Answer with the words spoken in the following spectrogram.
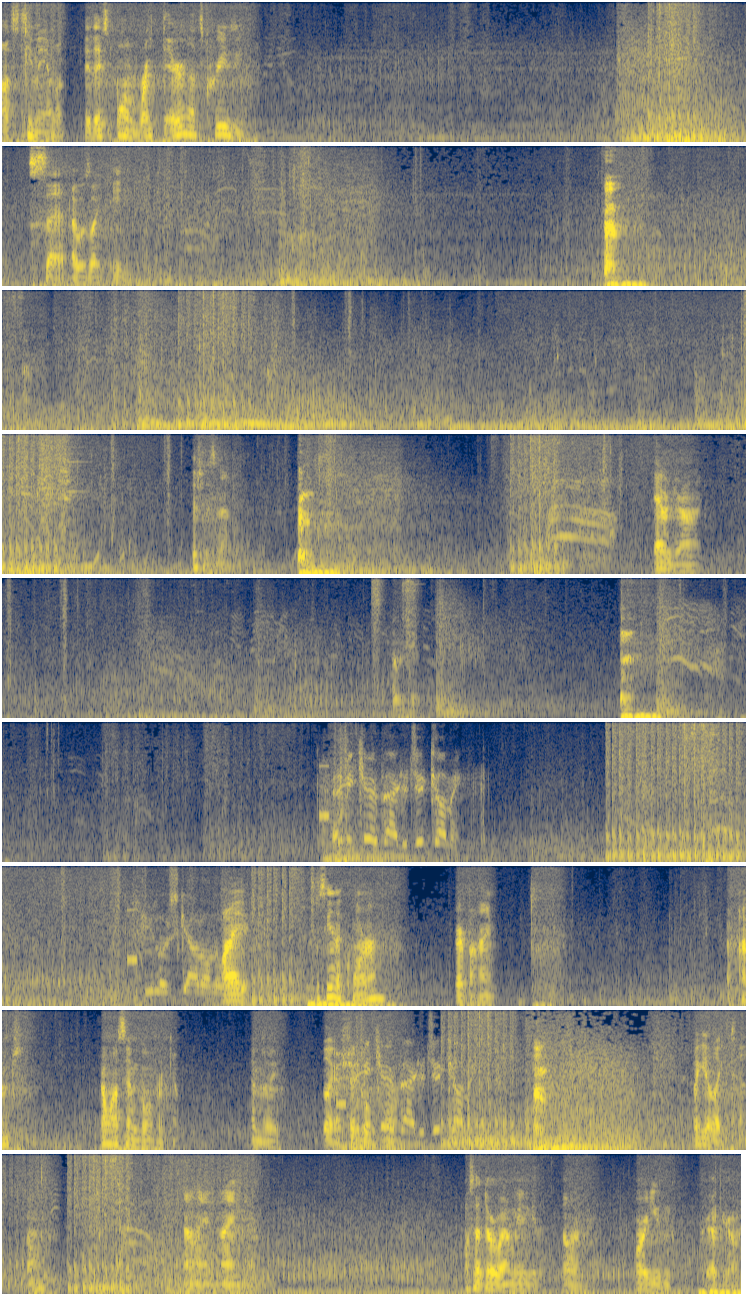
Oh, it's teammate. I'm they spawn right there? That's crazy. Set. I was like eight. This is not. Damage on. Enemy care package incoming. Helo scout on the Why? way. Was he in the corner? Right behind me. I'm. j- I don't want to say I'm going for a chem. I'm like, I feel like I should go for package incoming. I get like 10, no? 9, 9 there. What's that doorway? I'm gonna get the door. Or you can grab your own.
